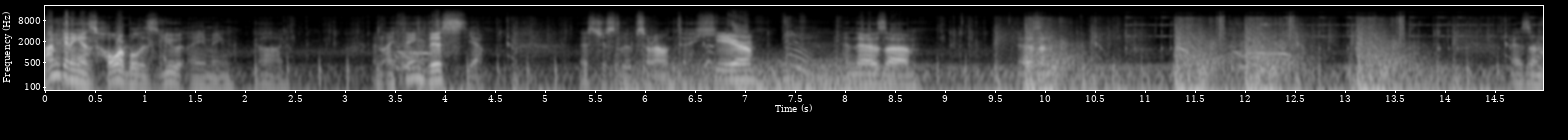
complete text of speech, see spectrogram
I'm getting as horrible as you at aiming. God. And I think this, yeah. This just loops around to here. And there's a... There's an... There's an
